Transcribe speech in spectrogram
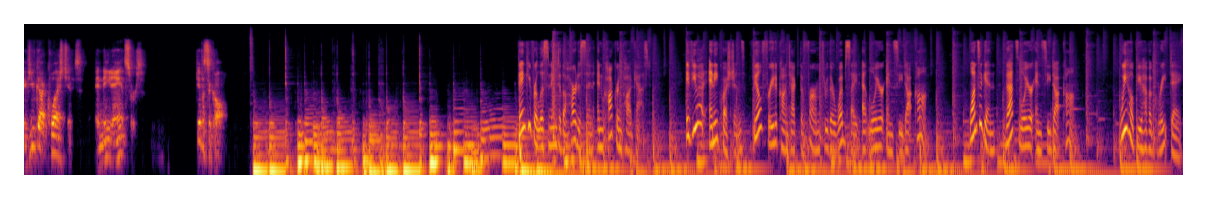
If you've got questions and need answers, give us a call. Thank you for listening to the Hardison and Cochran podcast. If you had any questions, feel free to contact the firm through their website at lawyernc.com. Once again, that's lawyernc.com. We hope you have a great day.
